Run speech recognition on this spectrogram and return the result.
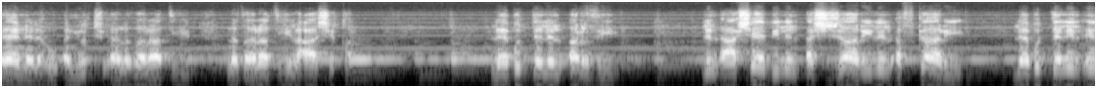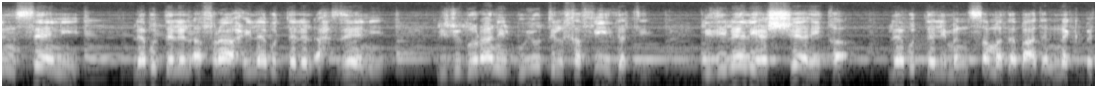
آن له أن يطفئ نظراته نظراته العاشقة. لا بد للأرض للأعشاب للأشجار للأفكار. لا بد للإنسان لا بد للأفراح لا بد للأحزان. لجدران البيوت الخفيذة لظلالها الشاهقة. لا بد لمن صمد بعد النكبة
